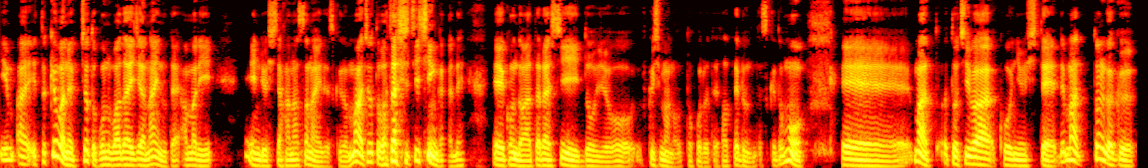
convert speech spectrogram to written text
今、えっ、と、今日はね、ちょっとこの話題じゃないので、あまり、遠慮して話さないですけど、まあちょっと私自身がね、えー、今度は新しい道場を福島のところで建てるんですけども、えー、まあ土地は購入して、で、まあとにかく、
